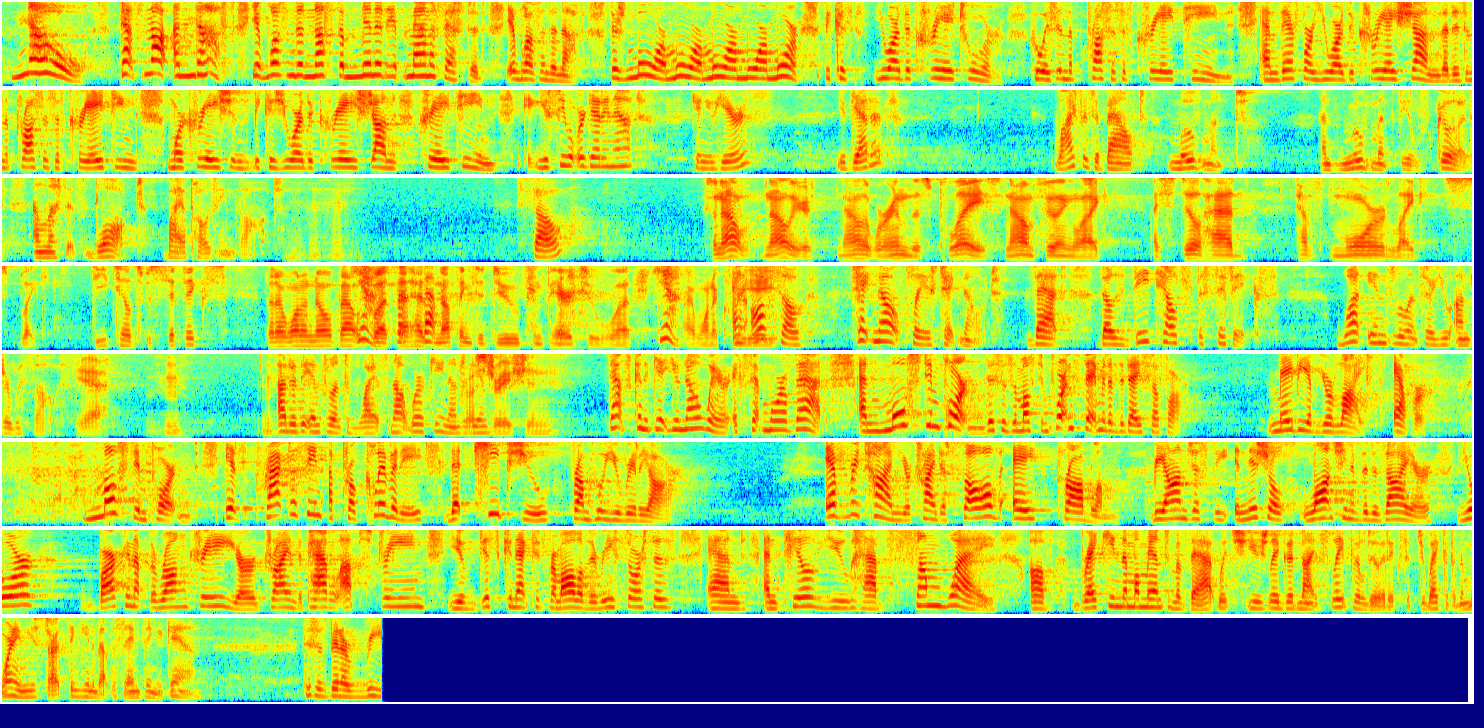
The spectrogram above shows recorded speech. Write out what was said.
No! That's not enough. It wasn't enough the minute it manifested. It wasn't enough there's more more more more more because you are the creator who is in the process of creating and therefore you are the creation that is in the process of creating more creations because you are the creation creating. You see what we're getting at? Can you hear us? You get it? Life is about movement and movement feels good unless it's blocked by opposing thought. Mm -hmm. so so now now you're now that we're in this place now I'm feeling like I still had have more like like detailed specifics that I want to know about yeah, but, but that has that, nothing to do compared to what yeah I want to create and also take note please take note that those detailed specifics what influence are you under with those yeah mm -hmm. Mm -hmm. under the influence of why it's not working under frustration that's going to get you nowhere except more of that. And most important this is the most important statement of the day so far maybe of your life ever. Most important it's practicing a proclivity that keeps you from who you really are. Every time you're trying to solve a problem beyond just the initial launching of the desire you're barking up the wrong tree you're trying to paddle upstream you've disconnected from all of the resources and until you have some way of breaking the momentum of that which usually a good night's sleep will do it except you wake up in the morning and you start thinking about the same thing again. This has been a real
